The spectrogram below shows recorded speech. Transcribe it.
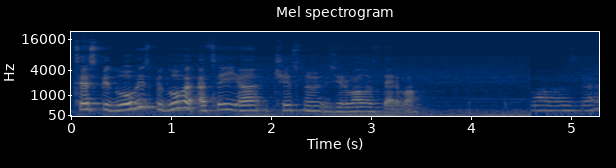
Це з підлоги, з підлоги, а це я чесно зірвала з дерева. Мала з дерева.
